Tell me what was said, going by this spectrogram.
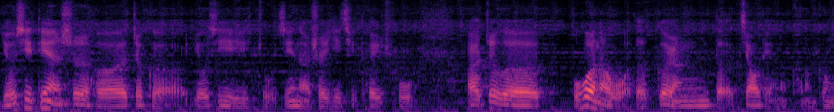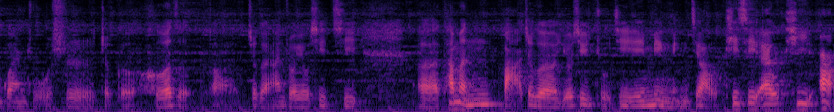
游戏电视和这个游戏主机呢是一起推出，而这个不过呢，我的个人的焦点呢，可能更关注是这个盒子啊，这个安卓游戏机，呃，他们把这个游戏主机命名叫 TCL T 二。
